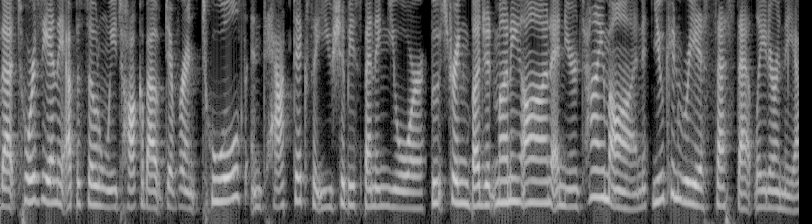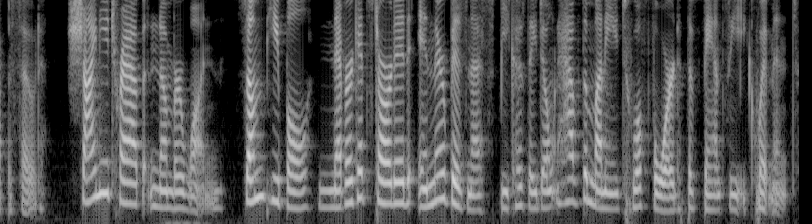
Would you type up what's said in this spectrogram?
that towards the end of the episode when we talk about different tools and tactics that you should be spending your bootstring budget money on and your time on on, you can reassess that later in the episode. Shiny trap number one. Some people never get started in their business because they don't have the money to afford the fancy equipment.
